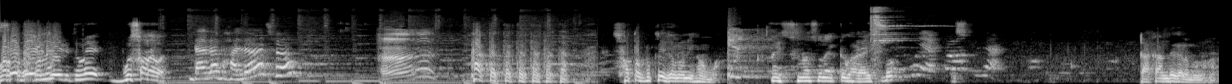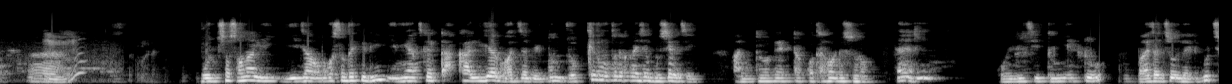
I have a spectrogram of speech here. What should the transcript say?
ঘর কথা শোনে। তুমি বুসো না। দাদা ভালো আছো? থাক থাক থাক থাক থাক থাক থাক। শতপুত্রী জননী হও মা। এই শোনো শোনো একটু ঘরে আইসো। টাকা আনতে গেলে মনে হয়। বুঝছ সোনালি এই যা অবস্থা দেখে দিই ইনি আজকে টাকা লিয়া ঘর যাবে একদম যক্ষের মতন এখানে এসে বসে আছি। আমি তোমাকে একটা কথা বলে শোনো হ্যাঁ? ওই দিচ্ছি তুমি একটু বাজার চলে যাই বুঝছ?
